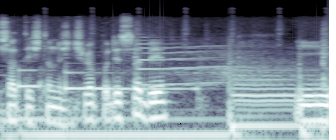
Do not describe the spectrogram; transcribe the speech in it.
só testando a gente vai poder saber. E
